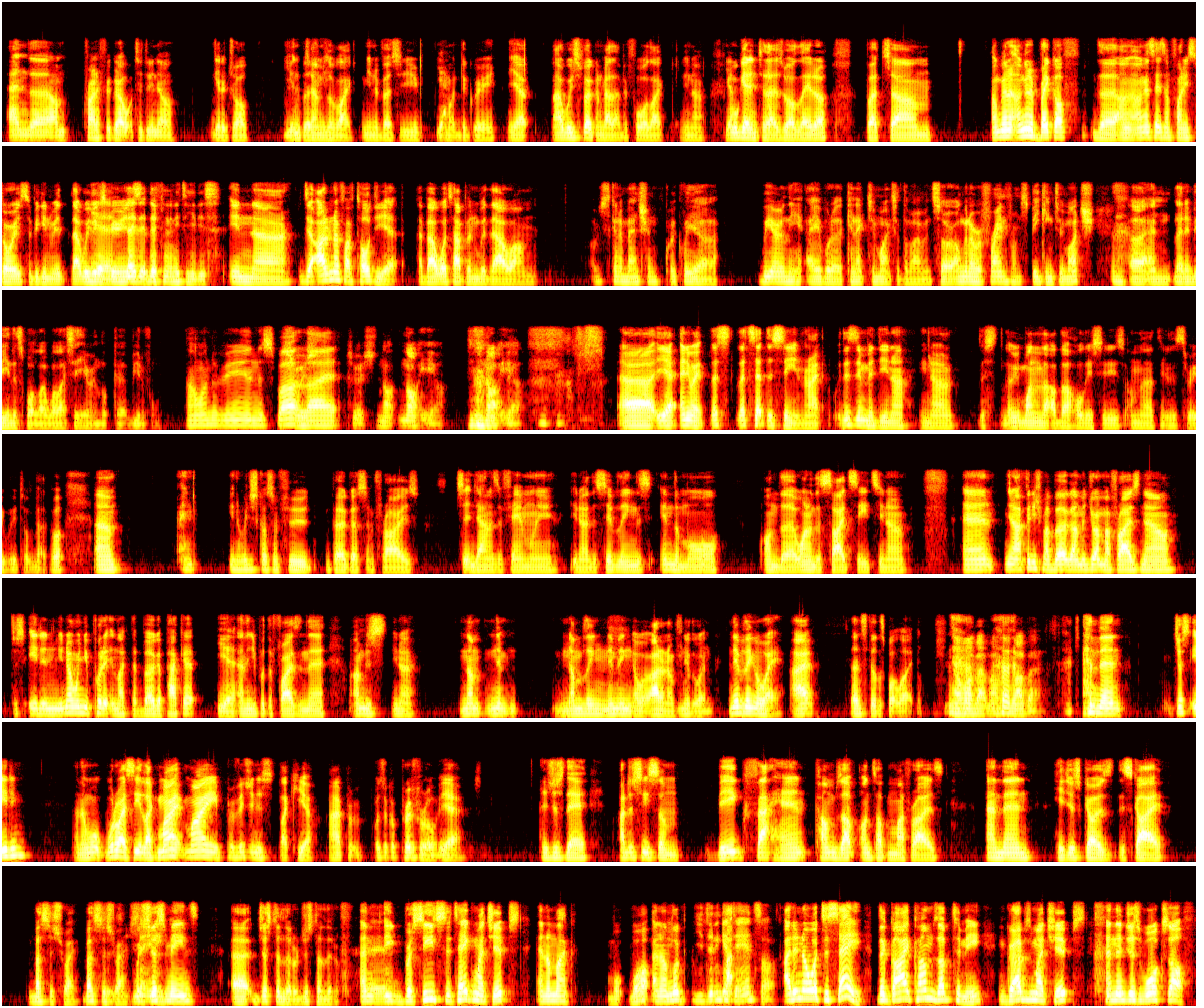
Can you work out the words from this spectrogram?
And uh, I'm trying to figure out what to do now. Get a job. in terms of like university, Yeah. what degree? Yep. Uh, we've spoken about that before. Like you know, Yep. we'll get into that as well later. But um, I'm gonna I'm gonna break off the. I'm, I'm gonna say some funny stories to begin with that we've yeah, experienced they, they definitely need to hear this. in. Uh, I don't know if I've told you yet about what's happened with our um. I'm just gonna mention quickly. Uh, we are only able to connect two mics at the moment, so I'm gonna refrain from speaking too much, uh, and let him be in the spotlight while I sit here and look uh, beautiful. I want to be in the spotlight. Shush, not not here, not here. Uh, yeah. Anyway, let's let's set the scene, right? This is in Medina, you know, this one of the other holy cities on the. You know, there's three we talked about before. Um, and you know, we just got some food, burgers, and fries, sitting down as a family. You know, the siblings in the mall, on the one of the side seats. You know, and you know, I finished my burger. I'm enjoying my fries now. Just eating. You know, when you put it in like the burger packet Yeah. and then you put the fries in there. I'm just, you know, num, nim, numbling, nibbling, or I don't know the word, Nibbling. nibbling away. All right. Don't steal the spotlight. Oh, my bad, my bad, my bad. and then just eating, and then what, what do I see? Like my my provision is like here. I what's it called? Peripheral. Yeah, it's just there. I just see some big fat hand comes up on top of my fries, and then he just goes, this guy, Basishway, Basishway, which just means uh, just a little, just a little. And Yeah, yeah. he proceeds to take my chips, and I'm like, "Wh- what? And I'm look, You didn't get to answer. I didn't know what to say. The guy comes up to me, and grabs my chips, and then just walks off.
